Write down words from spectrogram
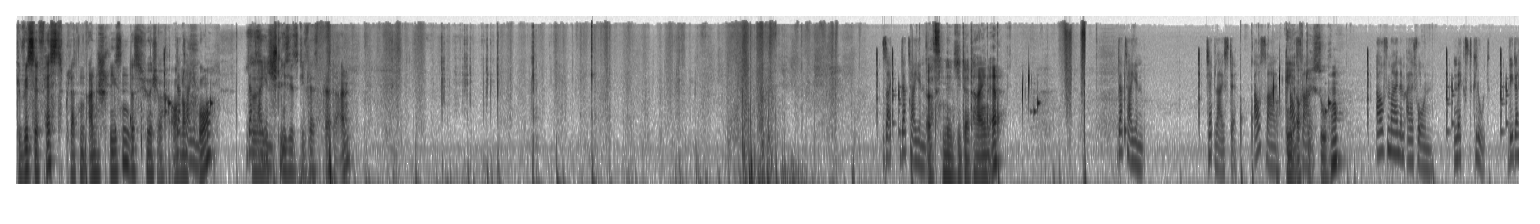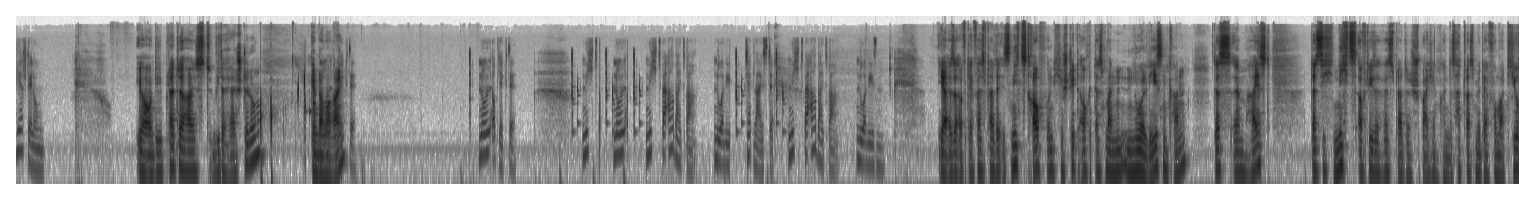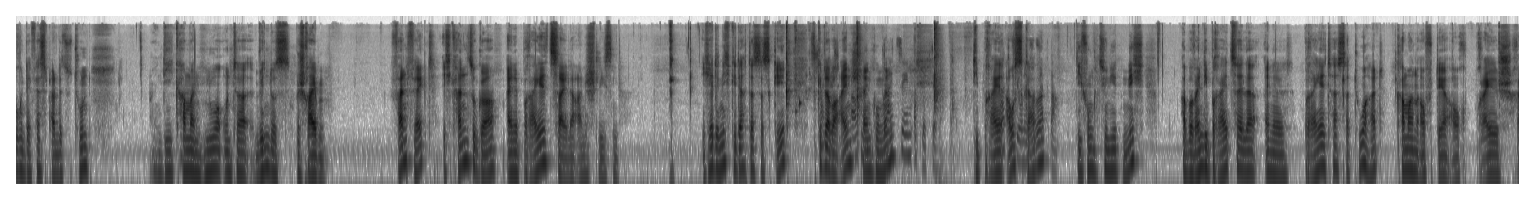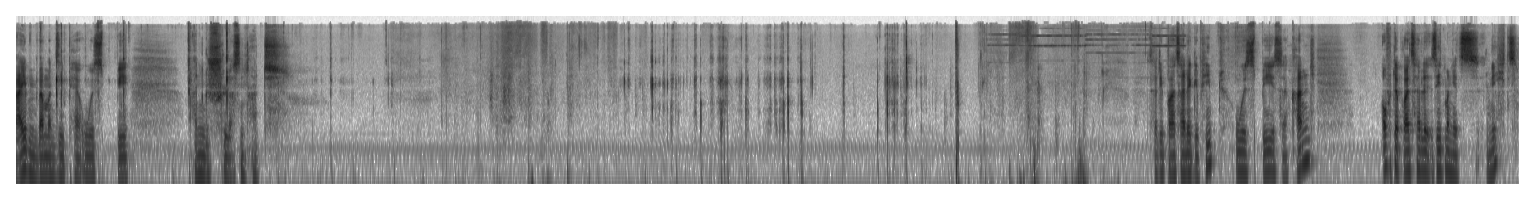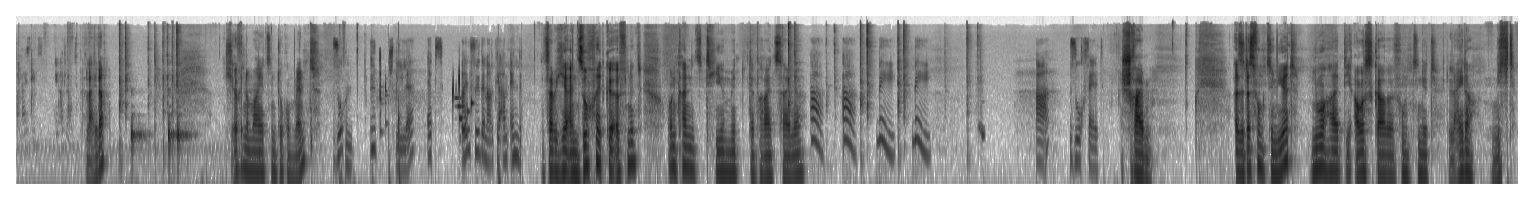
gewisse Festplatten anschließen. Das führe ich euch auch noch Dateien. vor. Also ich schließe jetzt die Festplatte an. Dateien. Öffne die Dateien-App, Dateien. Tableiste. Auswahl. auf Auswahl. Durchsuchen. Auf meinem iPhone. Nextcloud. Wiederherstellung. Ja, und die Platte heißt Wiederherstellung. Gehen da mal rein. Objekte. Null Objekte. Nicht, null, nicht bearbeitbar. Nur die Tableiste. Nicht bearbeitbar. Nur lesen. Ja, also auf der Festplatte ist nichts drauf und hier steht auch, dass man nur lesen kann. Das ähm, heißt, dass ich nichts auf dieser Festplatte speichern kann. Das hat was mit der Formatierung der Festplatte zu tun. Die kann man nur unter Windows beschreiben. Fun Fact: Ich kann sogar eine Braillezeile anschließen. Ich hätte nicht gedacht, dass das geht. Es gibt aber Einschränkungen. 13 Objekte. Die Braille-Ausgabe, die funktioniert nicht. Aber wenn die Braillezeile eine Braille-Tastatur hat, kann man auf der auch Braille schreiben, wenn man sie per USB angeschlossen hat. Jetzt hat die Breitzeile gepiept. USB ist erkannt. Auf der Breitzeile sieht man jetzt nichts. Leider. Ich öffne mal jetzt ein Dokument. Suchen. Üb. Spiele. Apps. Einfügemarke am Ende. Jetzt habe ich hier ein Suchfeld geöffnet und kann jetzt hier mit der Breitzeile A. A. B. B. A. Suchfeld. schreiben. Also das funktioniert, nur halt die Ausgabe funktioniert leider nicht.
